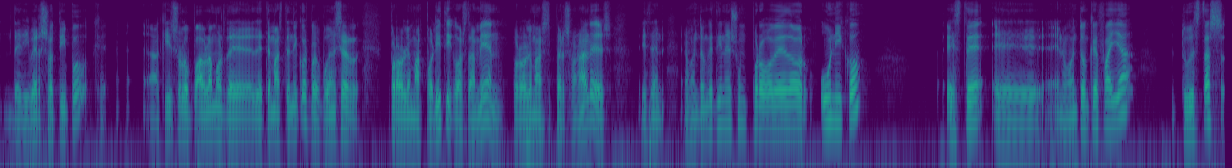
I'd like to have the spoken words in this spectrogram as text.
de diverso tipo, que aquí solo hablamos de, de temas técnicos, pero pueden ser problemas políticos también, problemas personales. Dicen, en el momento en que tienes un proveedor único, este, eh, en el momento en que falla, tú estás,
